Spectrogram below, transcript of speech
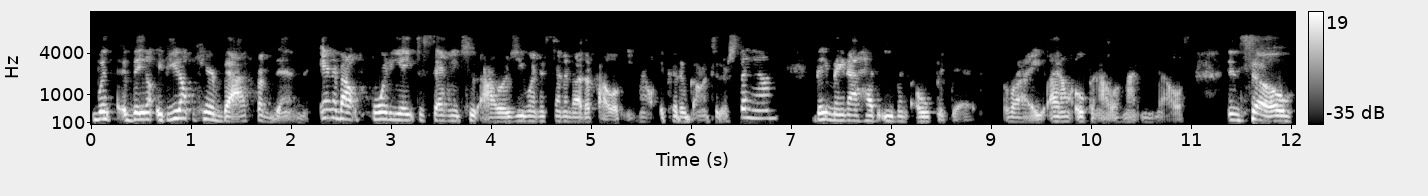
with if they don't if you don't hear back from them in about 48 to 72 hours you want to send another follow-up email it could have gone to their spam they may not have even opened it right? I don't open all of my emails. And so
